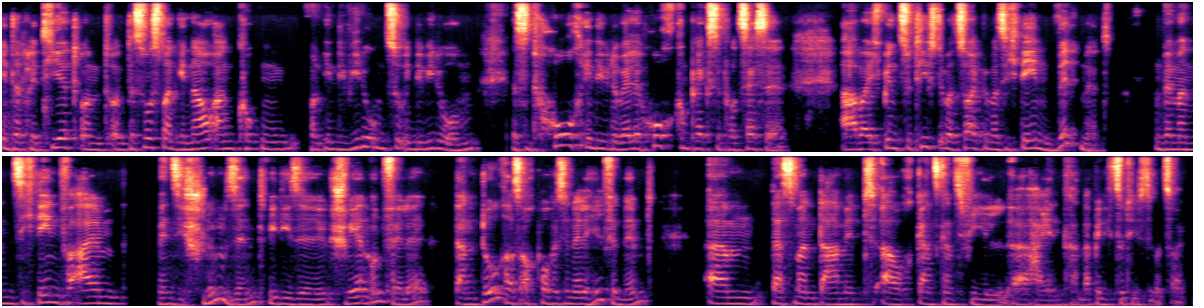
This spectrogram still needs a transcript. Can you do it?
interpretiert und, und das muss man genau angucken von Individuum zu Individuum. Das sind hochindividuelle, hochkomplexe Prozesse. Aber ich bin zutiefst überzeugt, wenn man sich denen widmet und wenn man sich denen vor allem, wenn sie schlimm sind, wie diese schweren Unfälle, dann durchaus auch professionelle Hilfe nimmt, ähm, dass man damit auch ganz, ganz viel äh, heilen kann. Da bin ich zutiefst überzeugt.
